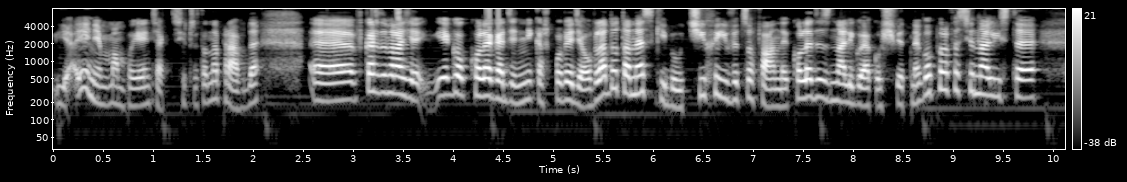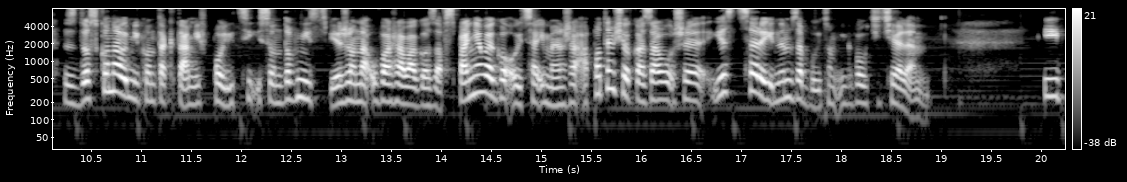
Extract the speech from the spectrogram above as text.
ja, ja nie mam pojęcia, jak się czyta naprawdę. E, w każdym razie, jego kolega dziennikarz powiedział, Vlado Taneski był cichy i wycofany. Koledzy znali go jako świetnego profesjonalistę z doskonałymi kontaktami w policji i sądownictwie. Żona uważała go za wspaniałego ojca i męża, a potem się okazało, że jest seryjnym zabójcą i gwałcicielem. I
